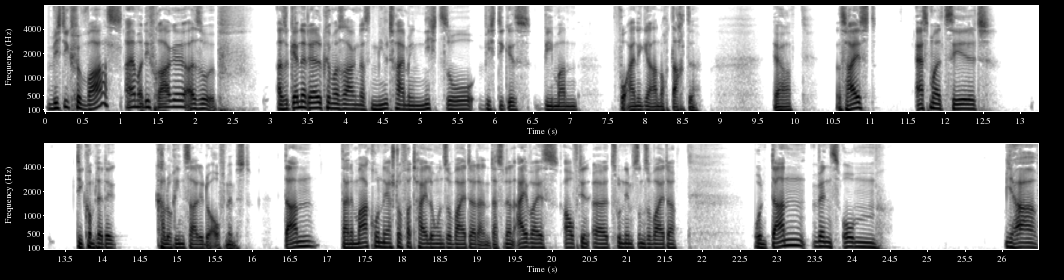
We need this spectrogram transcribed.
wichtig für was? Einmal die Frage. Also, pff, also generell können wir sagen, dass Mealtiming nicht so wichtig ist, wie man vor einigen Jahren noch dachte. Ja. Das heißt, erstmal zählt die komplette Kalorienzahl, die du aufnimmst. Dann deine Makronährstoffverteilung und so weiter, dann, dass du dein Eiweiß auf den, äh, zunimmst und so weiter. Und dann, wenn es um ja,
